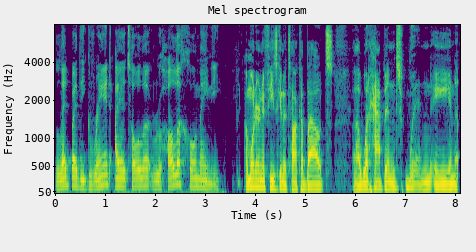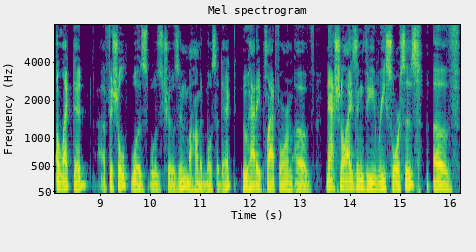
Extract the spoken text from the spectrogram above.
led by the Grand Ayatollah Ruhollah Khomeini. I'm wondering if he's going to talk about uh, what happened when a, an elected official was was chosen, Mohammad Mossadegh, who had a platform of nationalizing the resources of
